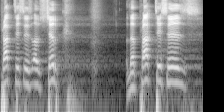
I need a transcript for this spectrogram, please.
practices of shirk, the practices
